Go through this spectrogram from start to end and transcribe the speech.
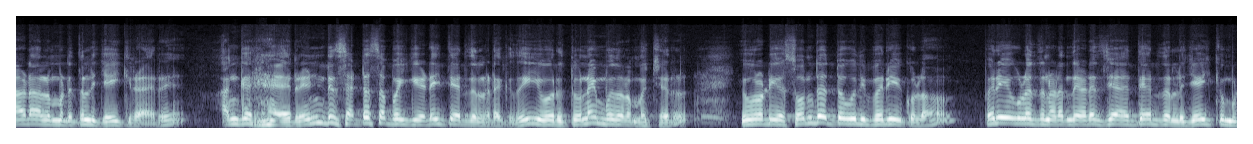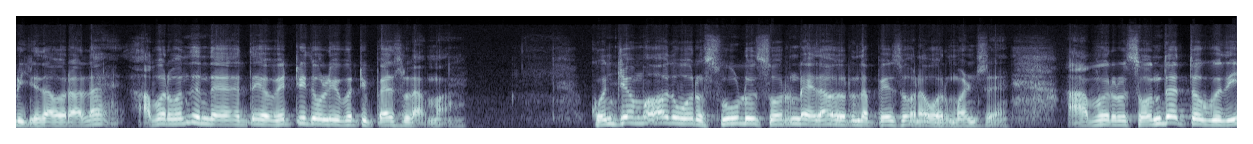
நாடாளுமன்றத்தில் ஜெயிக்கிறாரு. அங்கே ரெண்டு சட்டசபைக்கு இடைத்தேர்தல் நடக்குது. இவர் துணை முதலமைச்சர் இவருடைய சொந்த தொகுதி பெரியகுளம் பெரியகுளத்தில் நடந்த இட தேர்தலில் ஜெயிக்க முடிஞ்சது அவரால். அவர் வந்து இந்த வெற்றி தோல்வியை பற்றி பேசலாமா? கொஞ்சமாவது ஒரு சூடு சொருண்ட ஏதாவது இருந்தால் பேசுவாரா ஒரு மனுஷன். அவர் சொந்த தொகுதி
